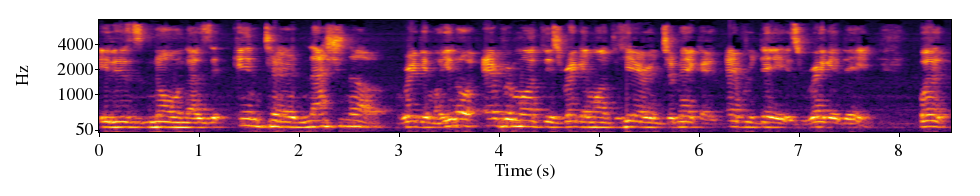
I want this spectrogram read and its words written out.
it is known as the International Reggae Month. You know, every month is Reggae Month here in Jamaica. Every day is Reggae Day. But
